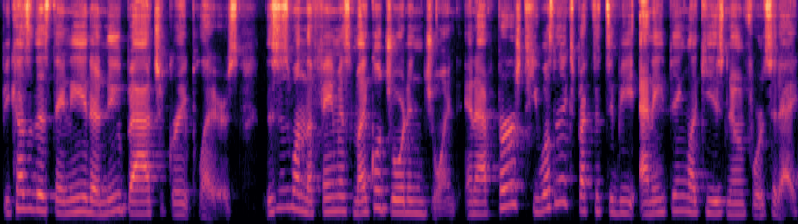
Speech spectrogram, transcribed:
Because of this, they needed a new batch of great players. This is when the famous Michael Jordan joined, and at first, he wasn't expected to be anything like he is known for today.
